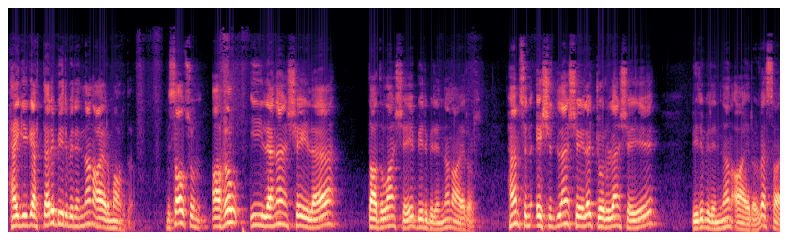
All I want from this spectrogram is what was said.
Həqiqətləri bir-birindən ayırmaqdır. Misal üçün, ağıl iyilənən şeylə dadılan şeyi bir-birindən ayırır. Həmçinin eşidilən şeylə görülən şeyi biri-birindən ayırır və s.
